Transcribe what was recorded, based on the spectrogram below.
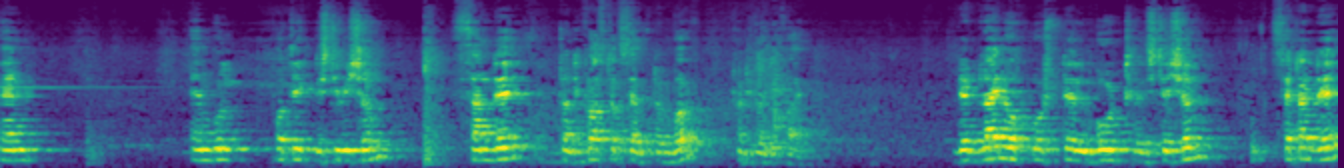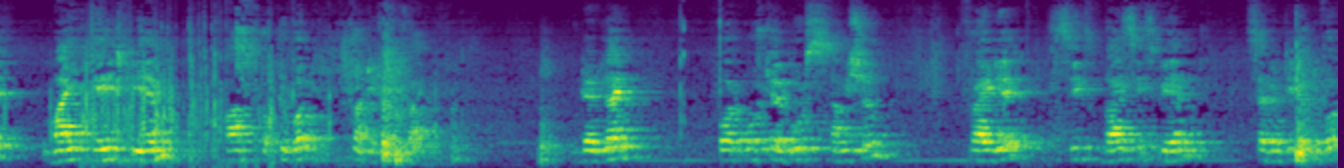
and emblematic distribution Sunday, 21st of September 2025. Deadline of postal vote registration Saturday by 8 p.m. on October 2025. Deadline for postal vote submission Friday 6 by 6 p.m. 17 October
